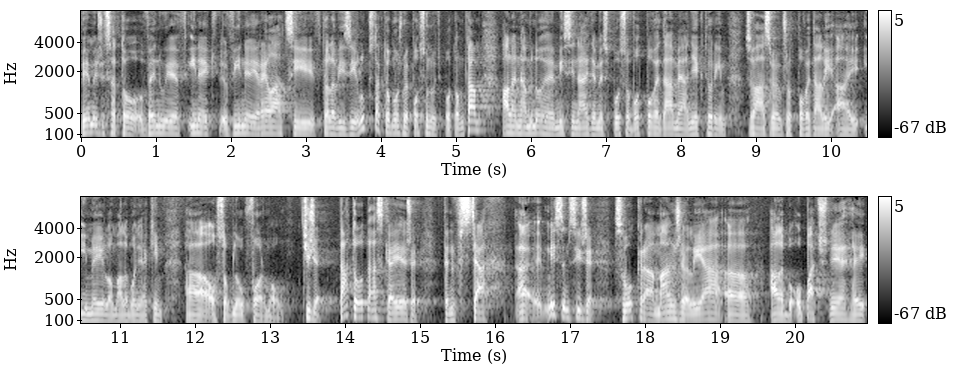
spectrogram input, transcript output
vieme, že sa to venuje v inej, v inej relácii v televízii Lux, tak to môžeme posunúť potom tam, ale na mnohé my si nájdeme spôsob, odpovedáme a niektorým z vás sme už odpovedali aj e-mailom alebo nejakým osobnou formou. Čiže táto otázka je, že ten vzťah, a myslím si, že svokra, manželia, e, alebo opačne, hej, e,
